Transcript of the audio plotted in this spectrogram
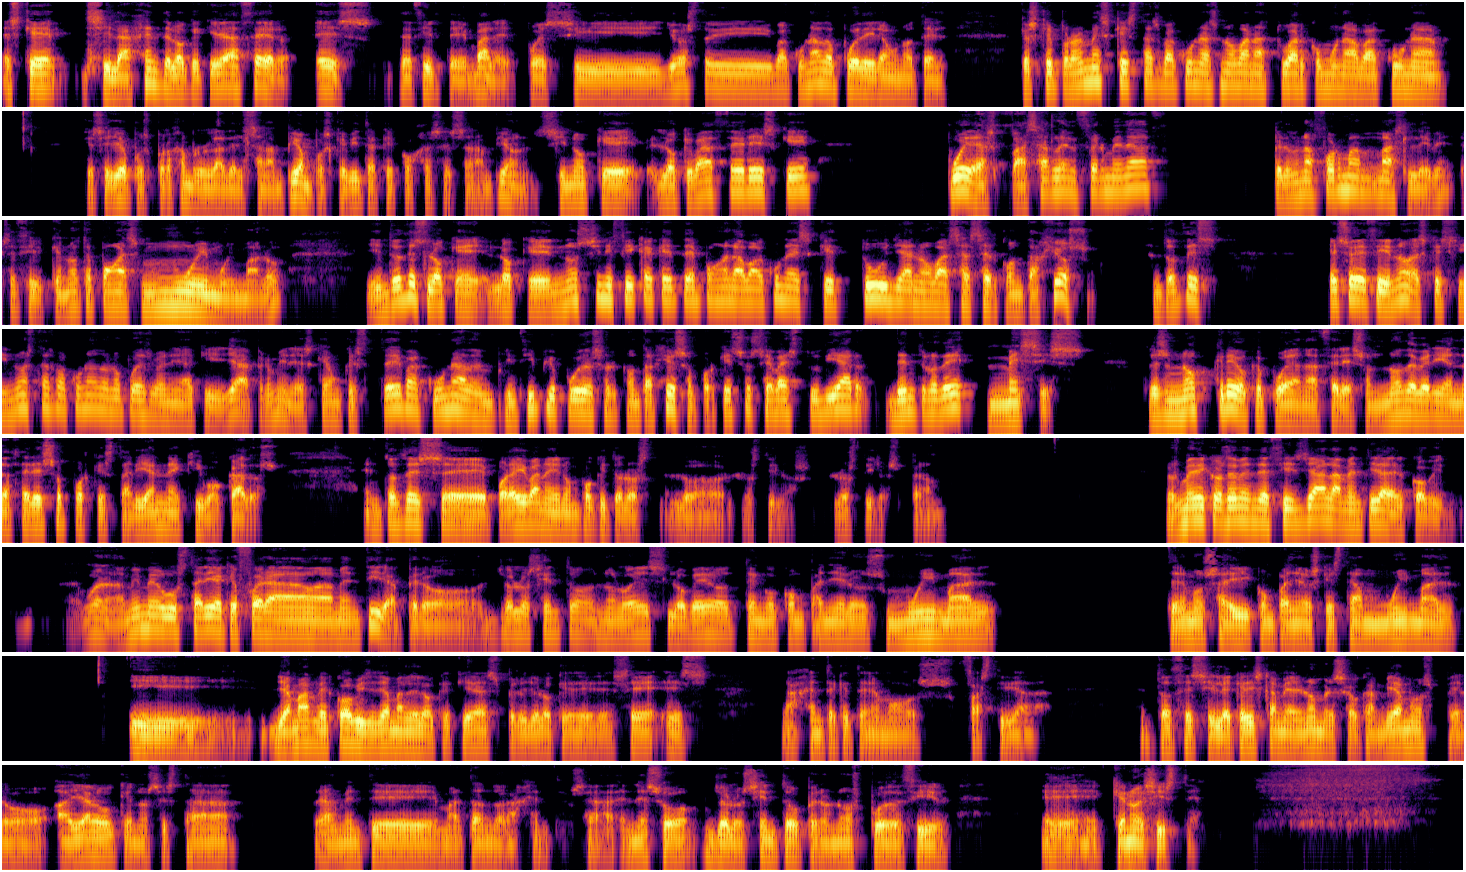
es que si la gente lo que quiere hacer es decirte, vale, pues si yo estoy vacunado puedo ir a un hotel. Pero es que el problema es que estas vacunas no van a actuar como una vacuna, qué sé yo, pues por ejemplo la del sarampión, pues que evita que cojas el sarampión, sino que lo que va a hacer es que puedas pasar la enfermedad, pero de una forma más leve, es decir, que no te pongas muy, muy malo. Y entonces lo que, lo que no significa que te pongan la vacuna es que tú ya no vas a ser contagioso. Entonces, eso es decir, no, es que si no estás vacunado no puedes venir aquí ya, pero mire, es que aunque esté vacunado en principio puede ser contagioso, porque eso se va a estudiar dentro de meses. Entonces, no creo que puedan hacer eso, no deberían de hacer eso porque estarían equivocados. Entonces, eh, por ahí van a ir un poquito los, los, los, tiros, los tiros, perdón. Los médicos deben decir ya la mentira del COVID. Bueno, a mí me gustaría que fuera mentira, pero yo lo siento, no lo es, lo veo, tengo compañeros muy mal, tenemos ahí compañeros que están muy mal y llamarle COVID, llámale lo que quieras, pero yo lo que sé es la gente que tenemos fastidiada. Entonces, si le queréis cambiar el nombre, se lo cambiamos, pero hay algo que nos está realmente matando a la gente. O sea, en eso yo lo siento, pero no os puedo decir eh, que no existe.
